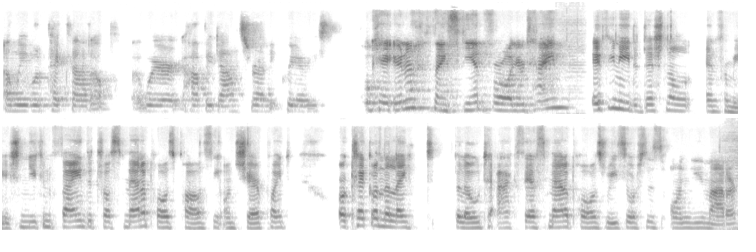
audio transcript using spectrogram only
and we will pick that up. We're happy to answer any queries. Okay, Una, thanks again for all your time. If you need additional information, you can find the Trust Menopause Policy on SharePoint or click on the link below to access menopause resources on You Matter.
